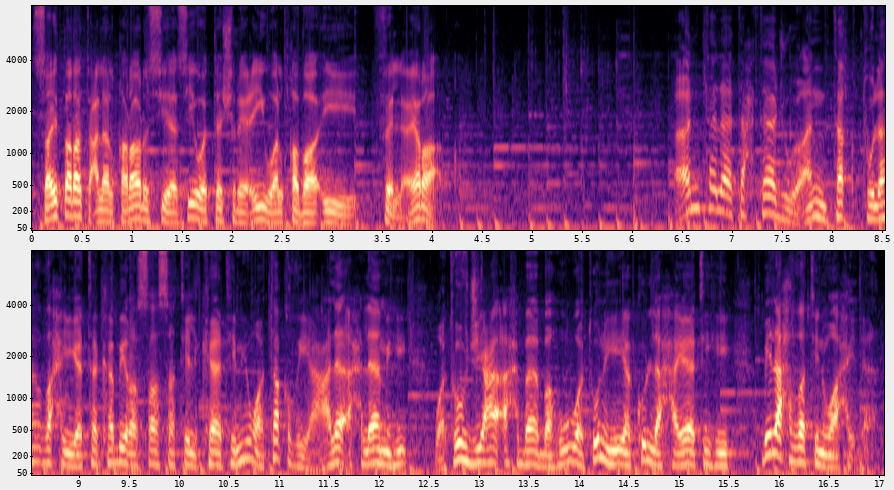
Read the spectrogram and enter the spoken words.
سيطرت على القرار السياسي والتشريعي والقضائي في العراق. أنت لا تحتاج أن تقتل ضحيتك برصاصة الكاتم وتقضي على أحلامه وتفجع أحبابه وتنهي كل حياته بلحظة واحدة.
